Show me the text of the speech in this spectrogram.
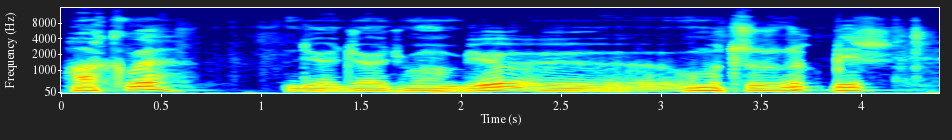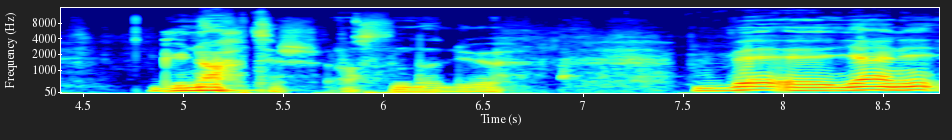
haklı diyor George Monbiot e, umutsuzluk bir günahtır aslında diyor. Ve e, yani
